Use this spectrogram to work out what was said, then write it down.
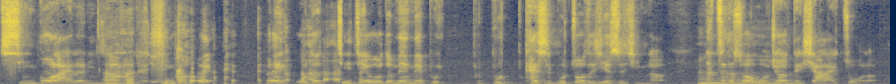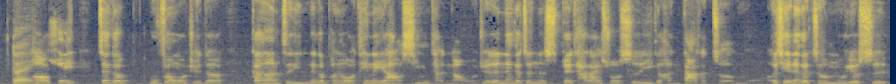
醒过来了，你知道吗？醒过来，对，我的姐姐、我的妹妹不不不开始不做这些事情了。那这个时候我就得下来做了。对，好，所以这个部分我觉得刚刚子琳那个朋友我听了也好心疼哦。我觉得那个真的是对他来说是一个很大的折磨，而且那个折磨又是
